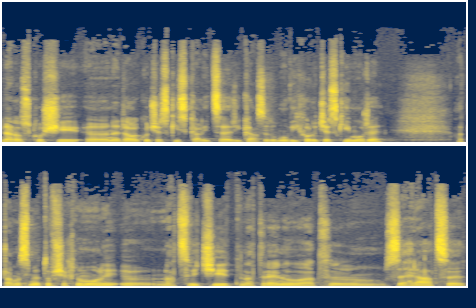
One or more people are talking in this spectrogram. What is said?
na rozkoši eh, nedaleko České skalice, říká se tomu východočeský moře. A tam jsme to všechno mohli eh, nacvičit, natrénovat, eh, sehrát se.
